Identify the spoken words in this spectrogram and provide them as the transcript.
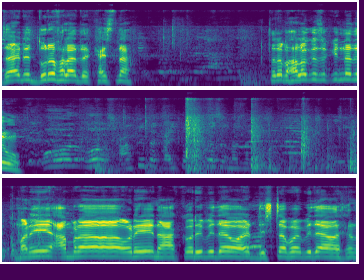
যা এটা দূরে ফেলা দে, খাইস না। তোরা ভালো কিছু কিনা দেবো মানে আমরা ওরে না করি বিদায়, ওর ডিস্টার্ব হয় বিদায়, এখন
